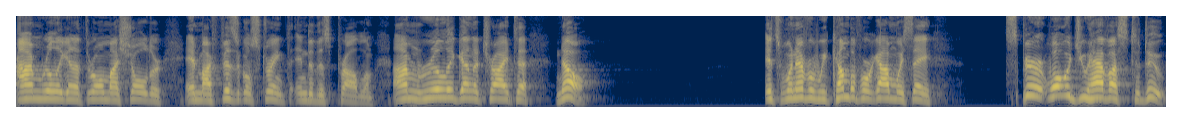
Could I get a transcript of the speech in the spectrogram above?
I'm really going to throw my shoulder and my physical strength into this problem. I'm really going to try to. No. It's whenever we come before God and we say, Spirit, what would you have us to do?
